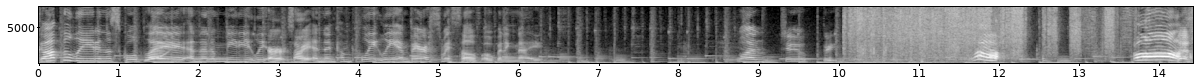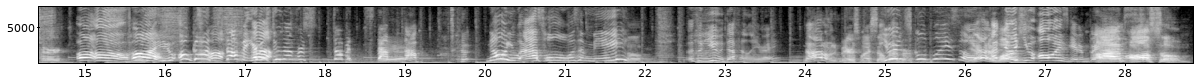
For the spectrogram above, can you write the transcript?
Got the lead in the school play and then immediately, or sorry, and then completely embarrassed myself opening night. One, two, three. Ah! Oh! That's her. Oh! Was that you? Oh God! Uh, stop it! You're uh. just doing that for. Stop it! Stop! Yeah. Stop! No, you asshole! It wasn't me. Oh. It's you, definitely, right? No, I don't embarrass myself You ever. in school plays though. Yeah, I I feel like you always get embarrassed. I'm awesome.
